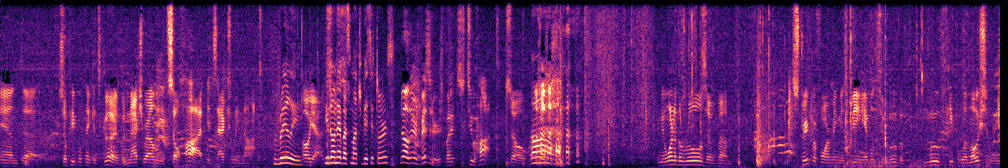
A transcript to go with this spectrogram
and uh, so people think it's good, but in actuality, it's so hot, it's actually not. Really? Oh yeah. You don't have as much visitors? No, there's visitors, but it's too hot. So. Oh. I mean, one of the rules of um, street performing is being able to move a, move people emotionally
